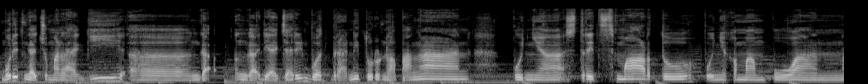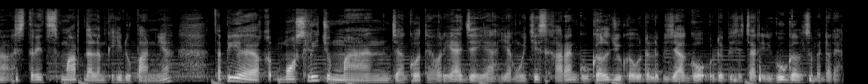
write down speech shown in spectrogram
Murid nggak cuma lagi uh, nggak nggak diajarin buat berani turun lapangan, punya street smart tuh, punya kemampuan street smart dalam kehidupannya. Tapi ya mostly cuman jago teori aja ya, yang which is sekarang Google juga udah lebih jago, udah bisa cari di Google sebenarnya.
